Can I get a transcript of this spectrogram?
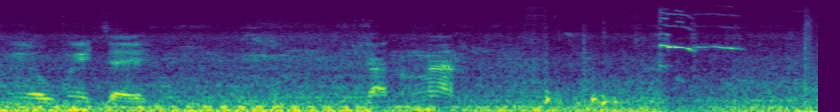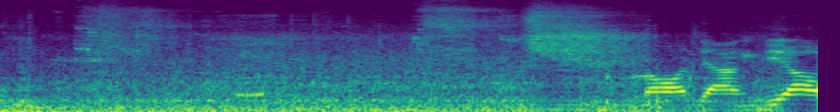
ไม่เอาไม่ใจการทำงานนอนอย่างเดียว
